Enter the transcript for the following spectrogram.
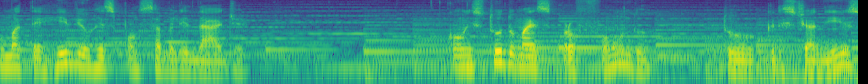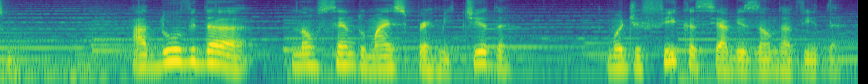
uma terrível responsabilidade. Com o estudo mais profundo do cristianismo, a dúvida não sendo mais permitida, modifica-se a visão da vida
